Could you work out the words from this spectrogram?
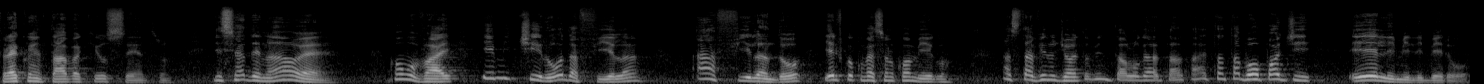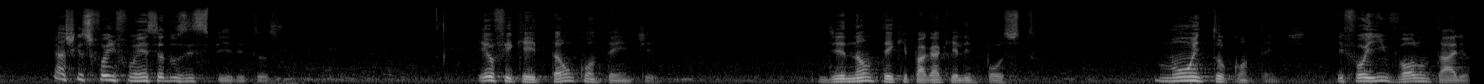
frequentava aqui o centro. Disse, Adenauer, como vai? E me tirou da fila, a fila andou, e ele ficou conversando comigo. Ah, você está vindo de onde? Estou vindo de tal lugar, tal, tal. Então tá bom, pode ir. Ele me liberou. Eu acho que isso foi influência dos espíritos. Eu fiquei tão contente de não ter que pagar aquele imposto. Muito contente. E foi involuntário.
